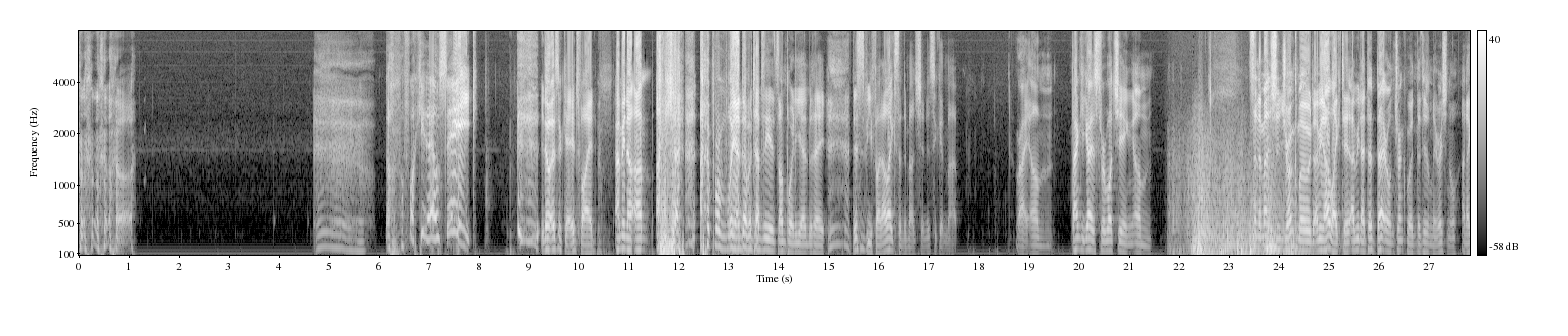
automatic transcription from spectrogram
oh, for fucking hell's sake! You know, it's okay, it's fine. I mean, uh, um, I probably end up attempting it at some point again, but hey, this has been fun. I like Slender Mansion, it's a good map. Right, um, thank you guys for watching, um, Slender Mansion Drunk Mode. I mean, I liked it. I mean, I did better on Drunk Mode than I did on the original, and I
